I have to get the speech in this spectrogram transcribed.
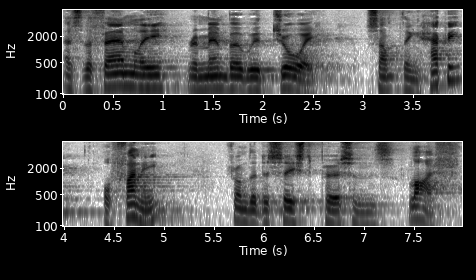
as the family remember with joy something happy or funny from the deceased person's life.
